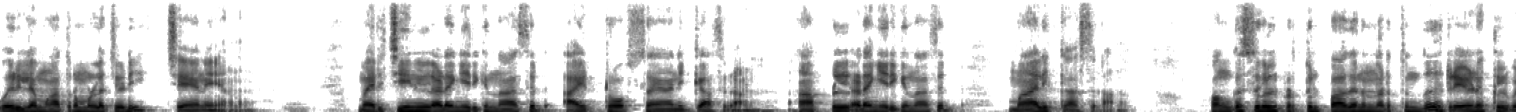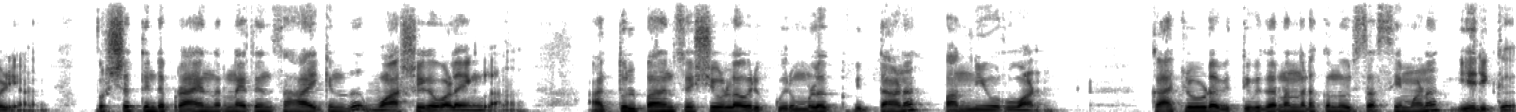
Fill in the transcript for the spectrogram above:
ഒരില മാത്രമുള്ള ചെടി ചേനയാണ്. മരിച്ചീനിൽ അടങ്ങിയിരിക്കുന്ന ആസിഡ് ഹൈഡ്രോസയാനിക് ആസിഡാണ്. ആപ്പിളിൽ അടങ്ങിയിരിക്കുന്ന ആസിഡ് മാലിക് ആസിഡാണ്. ഫംഗസുകൾ പ്രത്യുൽപാദനം നടത്തുന്നത് രേണുക്കൾ വഴിയാണ്. വൃക്ഷത്തിന്റെ പ്രായനിർണയത്തിന് സഹായിക്കുന്നത് വാർഷിക വളയങ്ങളാണ്. അത്യുൽപാദന ശേഷിയുള്ള ഒരു കുരുമുളക് വിത്താണ് പന്നിയൂർ വൺ. കാറ്റിലൂടെ വിത്ത് വിതരണം നടക്കുന്ന ഒരു സസ്യമാണ് എരിക്ക്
